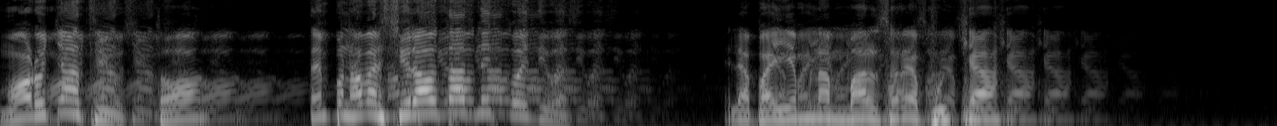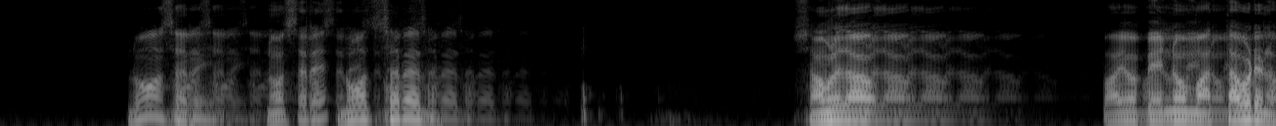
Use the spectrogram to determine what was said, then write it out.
મોડું ક્યાં થયું? તો તેમ પણ હવે શિરાવતા જ નહીં કોઈ દિવસ. એટલે ભાઈ એમના માલ સરે ભૂખ્યા. નો સરે. નો સરે? નો સરે. સાંભળે જાઓ. ભાઈઓ બહેનો માતા વડેલો.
